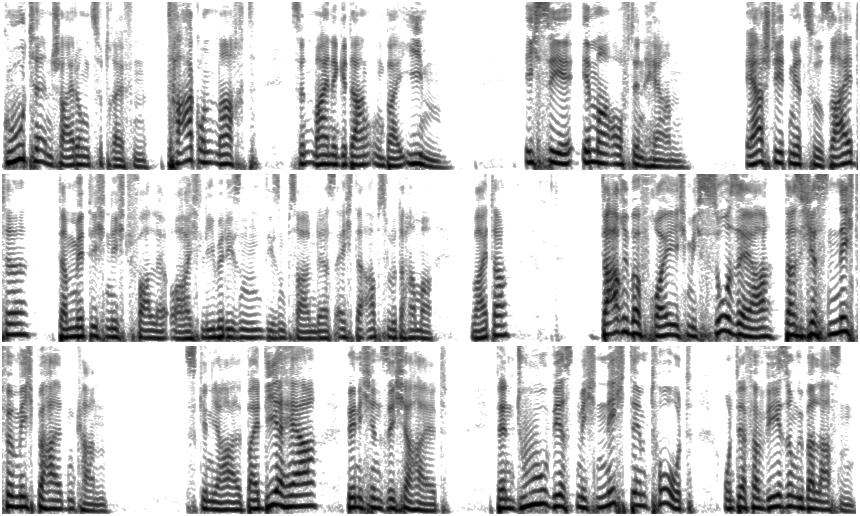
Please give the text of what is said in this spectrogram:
gute Entscheidungen zu treffen. Tag und Nacht sind meine Gedanken bei ihm. Ich sehe immer auf den Herrn. Er steht mir zur Seite, damit ich nicht falle. Oh, ich liebe diesen, diesen Psalm, der ist echt der absolute Hammer. Weiter. Darüber freue ich mich so sehr, dass ich es nicht für mich behalten kann. Das ist genial. Bei dir, Herr, bin ich in Sicherheit. Denn du wirst mich nicht dem Tod und der Verwesung überlassen.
